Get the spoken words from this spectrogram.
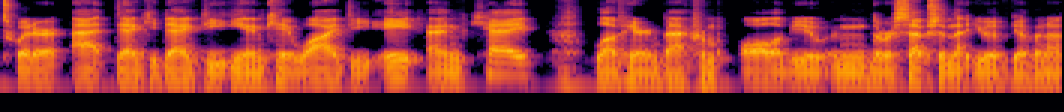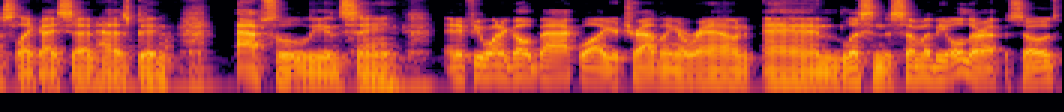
Twitter at Danky Dank, D E N K Y D 8 N K. Love hearing back from all of you. And the reception that you have given us, like I said, has been absolutely insane. And if you want to go back while you're traveling around and listen to some of the older episodes,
